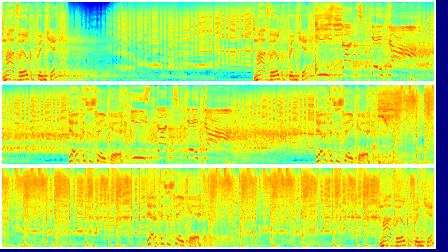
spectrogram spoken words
Maat, wil je ook een puntje? Maat, wil je ook een puntje? Is dat Keita? Ja, dat is het zeker. Is dat Keita? Ja, dat is het zeker. Ja, dat is het zeker. Maat, wil je ook een puntje?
